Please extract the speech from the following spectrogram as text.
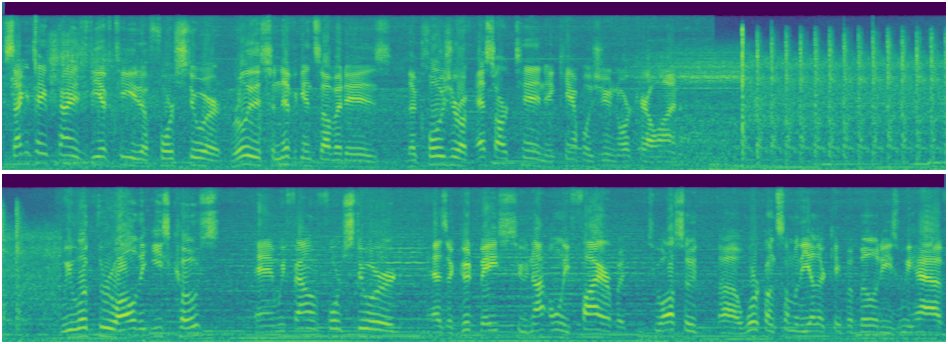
Second Tank Battalion's DFT to Fort Stewart, really the significance of it is the closure of SR-10 in Camp Lejeune, North Carolina. We looked through all the East Coast and we found Fort Stewart as a good base to not only fire, but to also uh, work on some of the other capabilities we have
